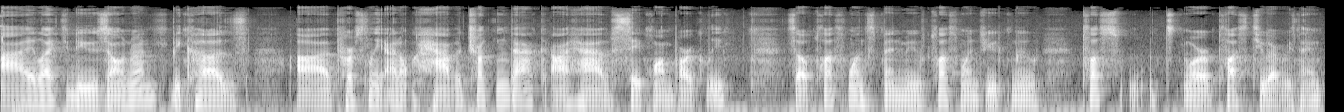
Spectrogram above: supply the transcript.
I like to do zone run because uh, personally, I don't have a trucking back. I have Saquon Barkley. So plus one spin move, plus one juke move, plus or plus two everything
